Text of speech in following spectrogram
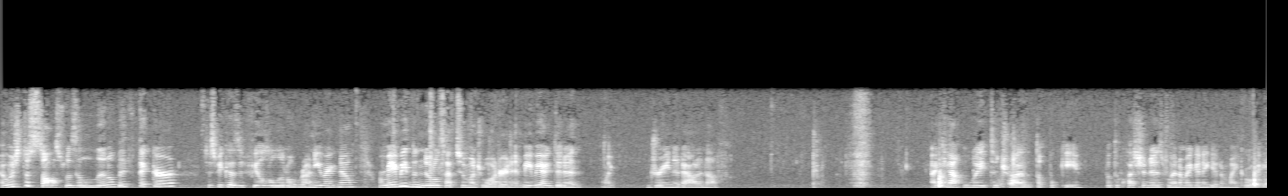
I wish the sauce was a little bit thicker just because it feels a little runny right now. Or maybe the noodles have too much water in it. Maybe I didn't like drain it out enough. I can't wait to try the tteokbokki. But the question is when am I gonna get a microwave?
